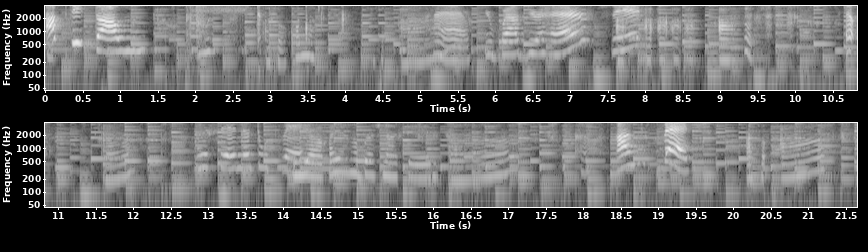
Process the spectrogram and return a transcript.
Upside down. Also, komm mal. Also, ah. You brush your hair. See? Ah, ah, ah, ah, ah. Ah. The toothpaste. Iya, kaya nga brush natin. Ah. Confess. Aso, ah.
